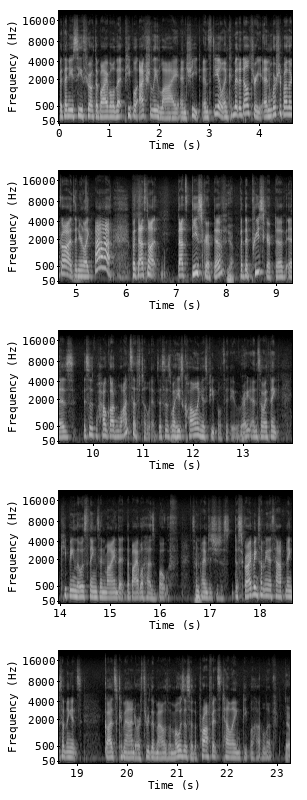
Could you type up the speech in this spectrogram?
But then you see throughout the Bible that people actually lie and cheat and steal and commit adultery and worship other gods. And you're like, ah, but that's not, that's descriptive. Yeah. But the prescriptive is this is how God wants us to live. This is what he's calling his people to do, right? And so I think keeping those things in mind that the Bible has both. Sometimes it's just describing something that's happening, something it's God's command or through the mouth of Moses or the prophets telling people how to live. Yeah.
